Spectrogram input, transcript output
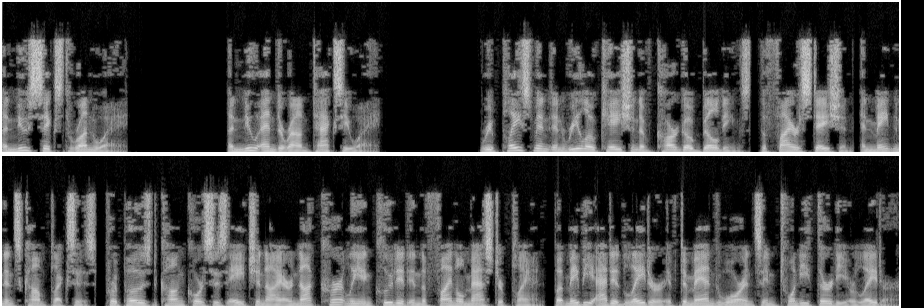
A new sixth runway. A new end-around taxiway. Replacement and relocation of cargo buildings, the fire station, and maintenance complexes. Proposed concourses H and I are not currently included in the final master plan, but may be added later if demand warrants in 2030 or later.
